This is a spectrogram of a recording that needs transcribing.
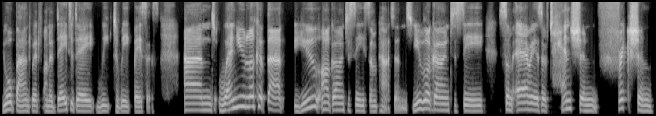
your bandwidth on a day to day, week to week basis? And when you look at that, you are going to see some patterns. You are mm. going to see some areas of tension, friction,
